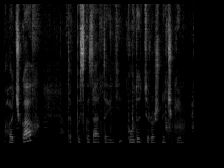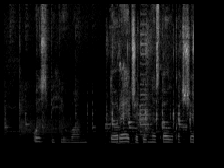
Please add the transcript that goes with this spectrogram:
гачках, так би сказати, будуть рушнички. Успіхів вам! До речі, тут на столиках ще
